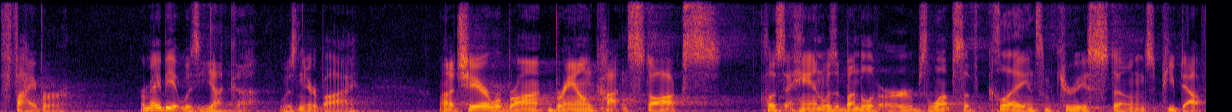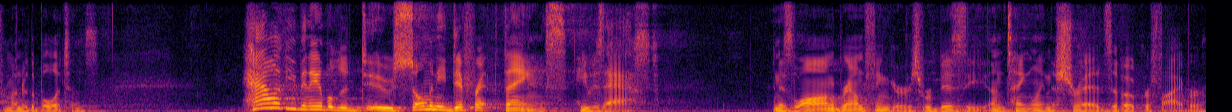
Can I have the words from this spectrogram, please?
fiber, or maybe it was yucca, was nearby. On a chair were brown cotton stalks. Close at hand was a bundle of herbs, lumps of clay, and some curious stones peeped out from under the bulletins. How have you been able to do so many different things? He was asked and his long brown fingers were busy untangling the shreds of okra fiber.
